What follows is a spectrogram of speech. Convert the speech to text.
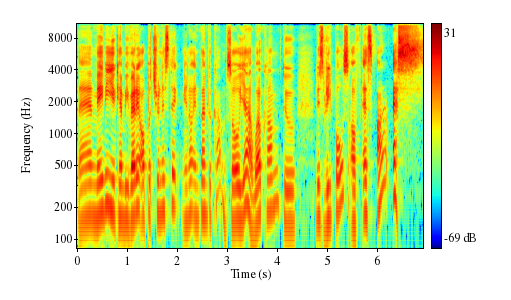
then maybe you can be very opportunistic, you know, in time to come. So yeah, welcome to this repost of SRS.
